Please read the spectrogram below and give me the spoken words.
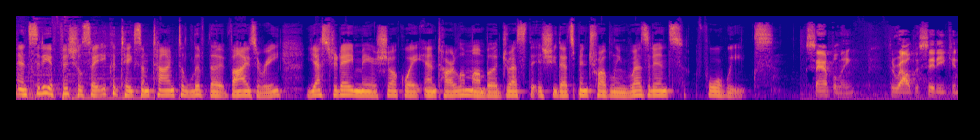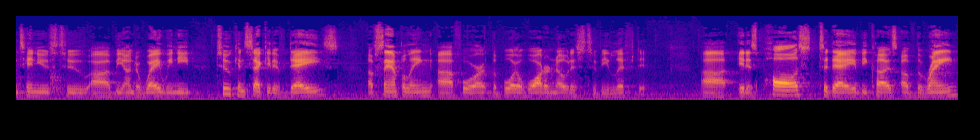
and city officials say it could take some time to lift the advisory. Yesterday, Mayor Chokwe Antar Lumumba addressed the issue that's been troubling residents for weeks. Sampling throughout the city continues to uh, be underway. We need two consecutive days of sampling uh, for the boil water notice to be lifted. Uh, it is paused today because of the rain,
